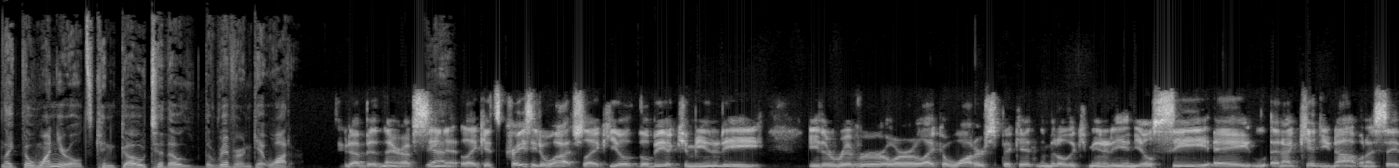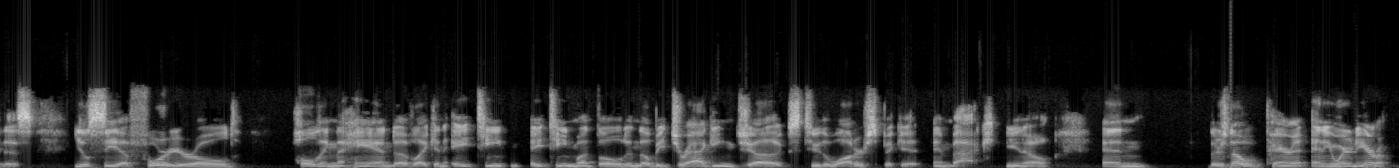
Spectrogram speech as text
like, the one year olds can go to the the river and get water. dude i've been there i've seen Yeah. it like it's crazy to watch like you'll there'll be a community either river or like a water spigot in the middle of the community and you'll see a and i kid you not when i say this you'll see a four year old holding the hand of like an 18, 18 month old and they'll be dragging jugs to the water spigot and back you know and there's no parent anywhere near them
